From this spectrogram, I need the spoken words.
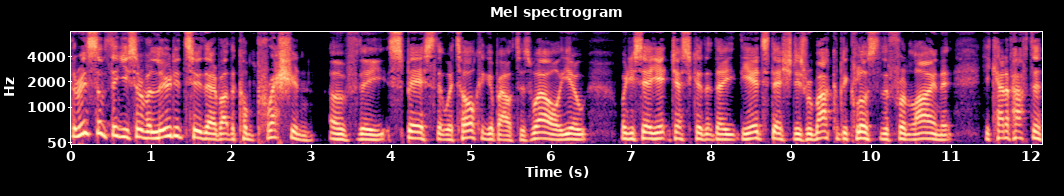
There is something you sort of alluded to there about the compression of the space that we're talking about as well. You know when you say, Jessica, that the, the aid station is remarkably close to the front line, it, you kind of have to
